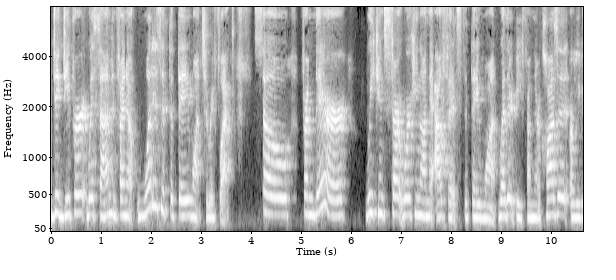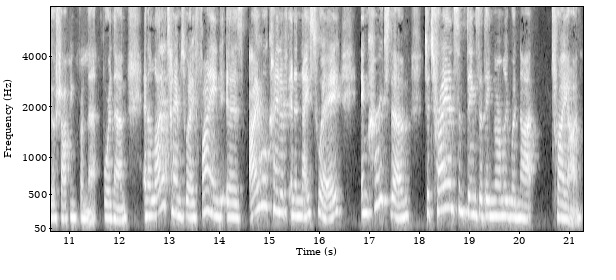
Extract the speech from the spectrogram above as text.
dig deeper with them and find out what is it that they want to reflect. So from there, we can start working on the outfits that they want, whether it be from their closet or we go shopping from that for them. And a lot of times what I find is I will kind of in a nice way encourage them to try on some things that they normally would not try on.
